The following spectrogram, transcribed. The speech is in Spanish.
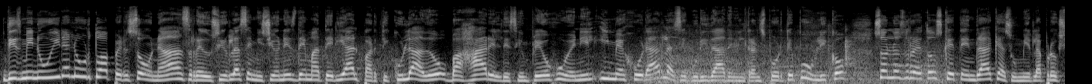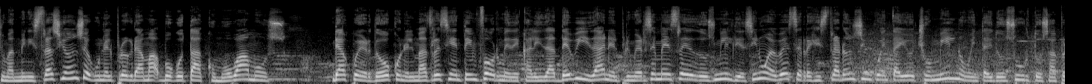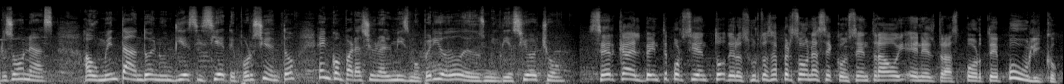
Disminuir el hurto a personas, reducir las emisiones de material particulado, bajar el desempleo juvenil y mejorar la seguridad en el transporte público son los retos que tendrá que asumir la próxima administración según el programa Bogotá, ¿cómo vamos? De acuerdo con el más reciente informe de calidad de vida, en el primer semestre de 2019 se registraron 58.092 hurtos a personas, aumentando en un 17% en comparación al mismo periodo de 2018. Cerca del 20% de los hurtos a personas se concentra hoy en el transporte público.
